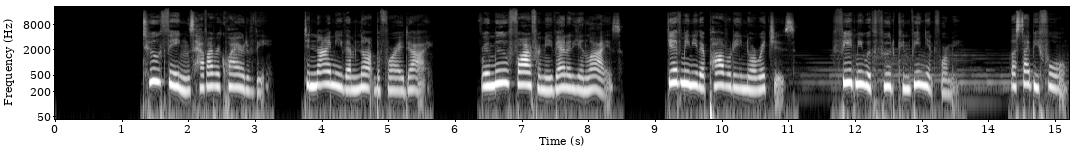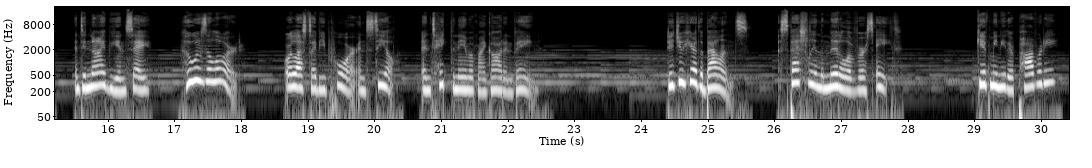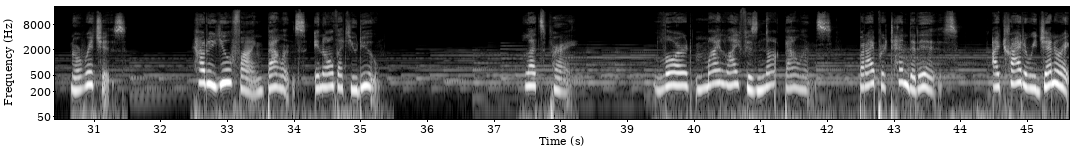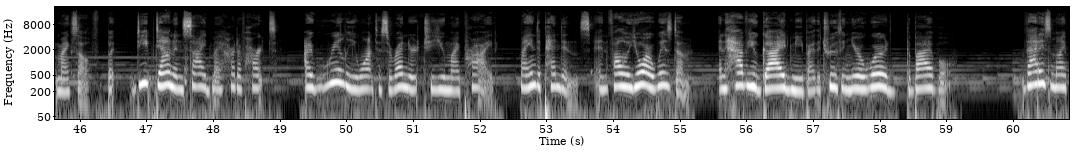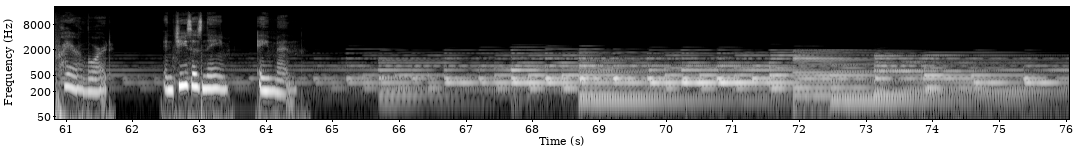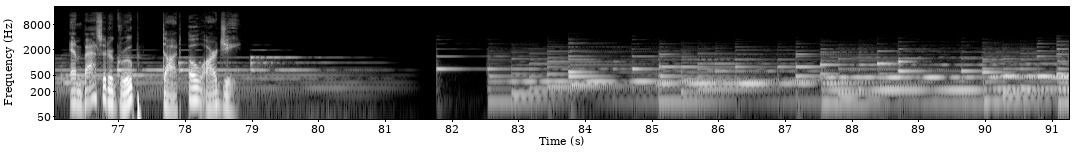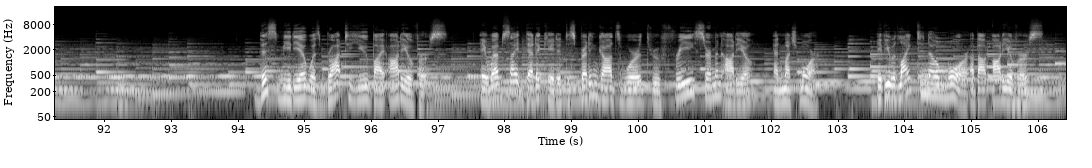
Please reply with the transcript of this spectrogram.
Two things have I required of thee. Deny me them not before I die. Remove far from me vanity and lies. Give me neither poverty nor riches. Feed me with food convenient for me, lest I be full and deny thee and say, Who is the Lord? Or lest I be poor and steal and take the name of my God in vain. Did you hear the balance, especially in the middle of verse 8? Give me neither poverty nor riches. How do you find balance in all that you do? Let's pray. Lord, my life is not balanced, but I pretend it is. I try to regenerate myself, but deep down inside my heart of hearts, I really want to surrender to you my pride, my independence, and follow your wisdom, and have you guide me by the truth in your word, the Bible. That is my prayer, Lord. In Jesus' name, amen. ambassadorgroup.org. This media was brought to you by Audioverse, a website dedicated to spreading God's Word through free sermon audio and much more. If you would like to know more about Audioverse,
